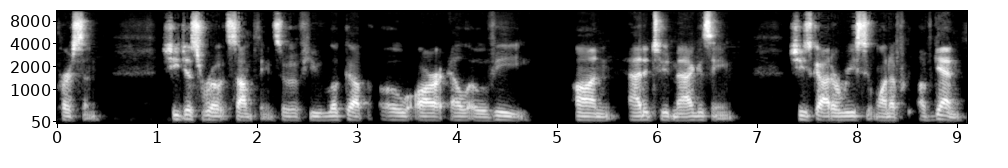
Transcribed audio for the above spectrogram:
person, she just wrote something. So if you look up O R L O V on ADDitude Magazine, she's got a recent one of, of again,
